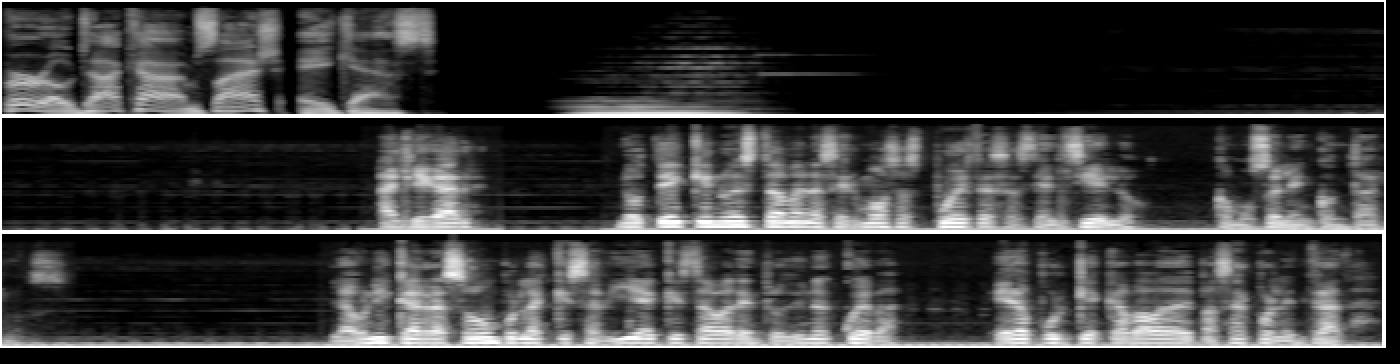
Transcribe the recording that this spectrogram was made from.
burrow.com slash ACAST. Al llegar, noté que no estaban las hermosas puertas hacia el cielo, como suelen contarnos. La única razón por la que sabía que estaba dentro de una cueva era porque acababa de pasar por la entrada.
